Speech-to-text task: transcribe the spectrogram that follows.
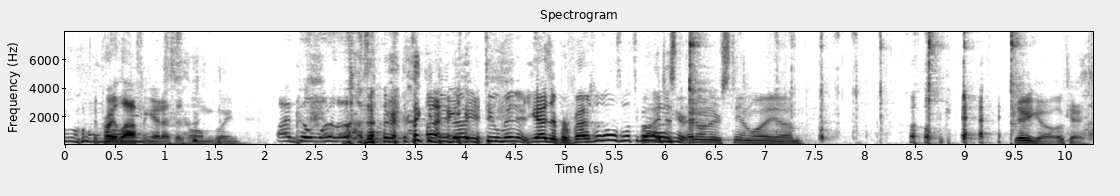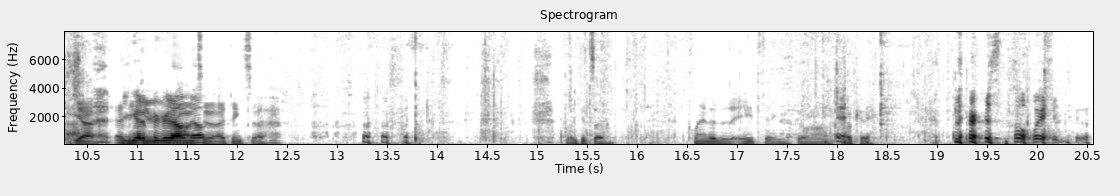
They're probably laughing at us at home, going, "I built one of those." I can do that in two minutes. you guys are professionals. What's going Well, I on just here? I don't understand why. Um, There you go. Okay. Yeah. I You got it you're- figured you're out now? to it. I think so. like it's a Planet of the Ape thing going on. Okay. there is no way to do this.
